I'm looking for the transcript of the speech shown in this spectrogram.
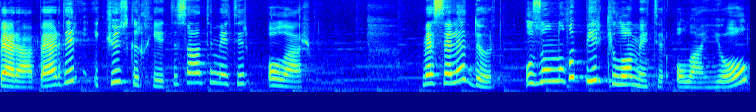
bərabərdir 247 sm olar. Məsələ 4. Uzunluğu 1 kilometr olan yol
